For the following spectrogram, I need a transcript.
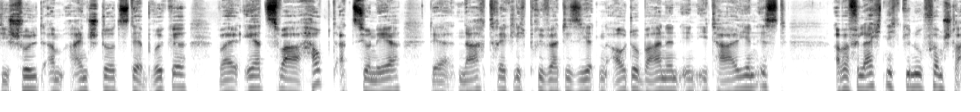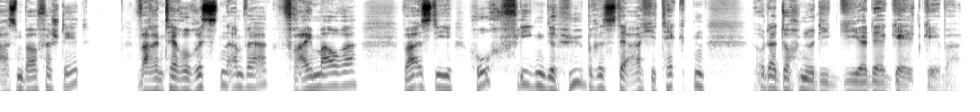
die Schuld am Einsturz der Brücke, weil er zwar Hauptaktionär der nachträglich privatisierten Autobahnen in Italien ist, aber vielleicht nicht genug vom Straßenbau versteht? Waren Terroristen am Werk? Freimaurer? War es die hochfliegende Hybris der Architekten oder doch nur die Gier der Geldgeber?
